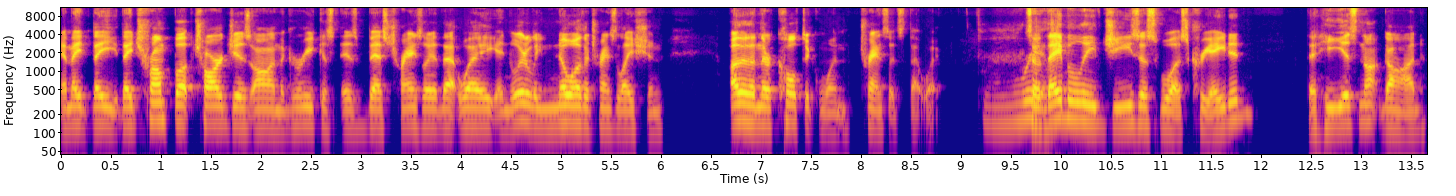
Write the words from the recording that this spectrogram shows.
And they they they trump up charges on the Greek is, is best translated that way, and literally no other translation other than their cultic one translates that way. So they believe Jesus was created, that he is not God,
